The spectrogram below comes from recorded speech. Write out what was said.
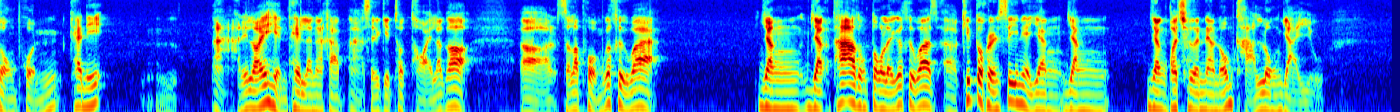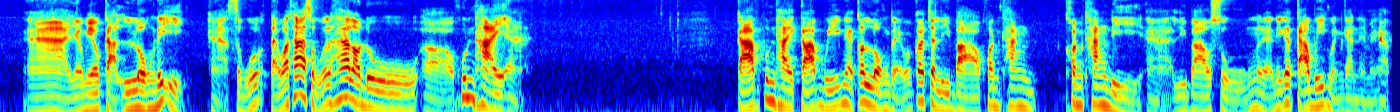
ส่งผลแค่นี้ อ่าอันนี้เราให้เห็นเทรนแล้วนะครับอ่าเศรษฐกิจถดถอยแล้วก็สำหรับผมก็คือว่ายังยังถ้าเอาตรงๆเลยก็คือว่าคริปโตเคอเรนซีเนี่ยยังยังยังเผชิญแนวโน้มขาลงใหญ่อยู่อ่ายังมีโอกาสลงได้อีกอ่าสมมติแต่ว่าถ้าสมมติถ้าเราดูหุ้นไทยอะกราฟหุ้นไทยกราฟวีคเนี่ยก็ลงแต่ว่าก็จะรีบาวค่อนข้างค่อนข้างดีอ่ารีบาวสูงเลยอันนี้ก็กราฟวีคเหมือนกันเห็นไหมครับ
